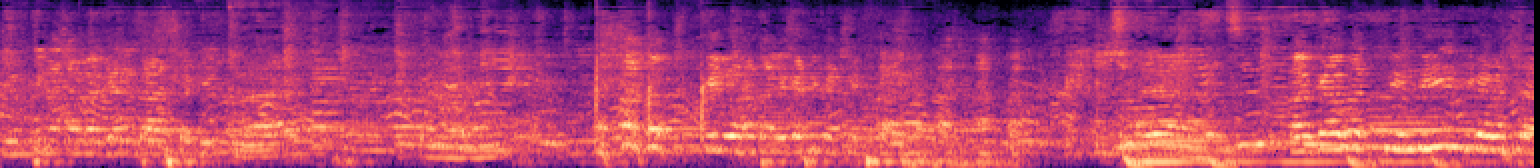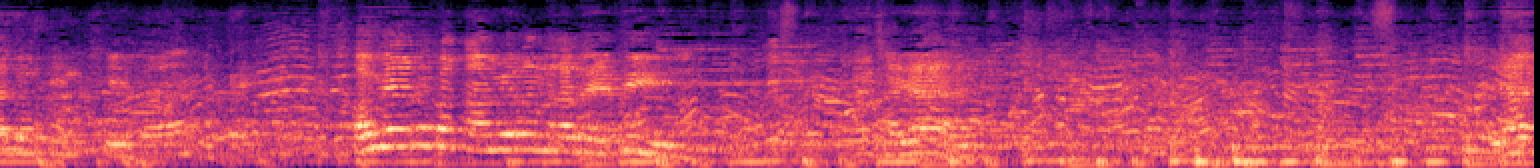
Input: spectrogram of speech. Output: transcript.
Yung pinakamaganda sa gitna. Kinuha talaga ni Kapitan. Ayan. Pagkawat Cindy, hindi ka masyadong kita. O meron ba camera na ready? Ayan. Ayan.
